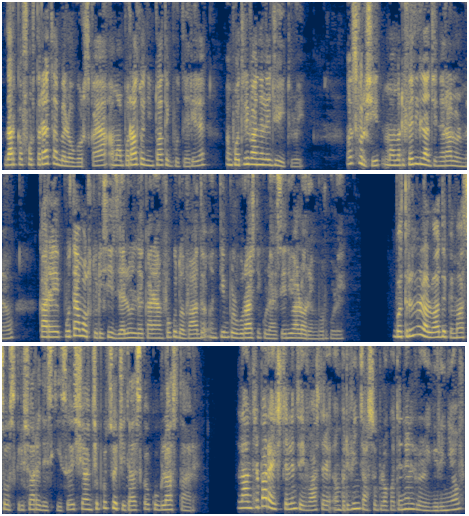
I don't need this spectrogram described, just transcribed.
dar că fortăreața Belogorskaya am apărat-o din toate puterile împotriva nelegiuitului. În sfârșit, m-am referit la generalul meu, care putea mărturisi zelul de care am făcut dovadă în timpul groasnicului asediu al Orenburgului. Bătrânul a luat de pe masă o scrisoare deschisă și a început să o citească cu glas tare. La întrebarea excelenței voastre în privința sublocotenentului Griniov,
